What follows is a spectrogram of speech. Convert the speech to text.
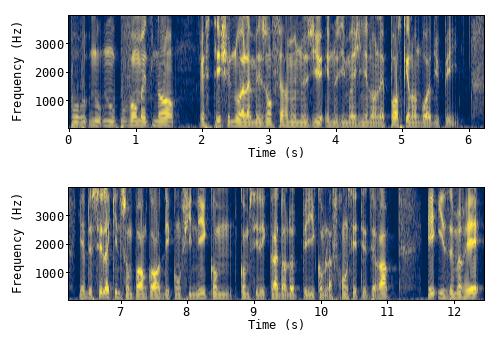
pour, nous, nous pouvons maintenant rester chez nous à la maison, fermer nos yeux et nous imaginer dans n'importe quel endroit du pays. Il y a de ceux-là qui ne sont pas encore déconfinés, comme comme c'est le cas dans d'autres pays comme la France, etc. Et ils aimeraient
